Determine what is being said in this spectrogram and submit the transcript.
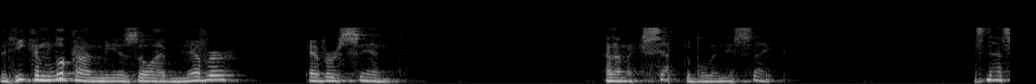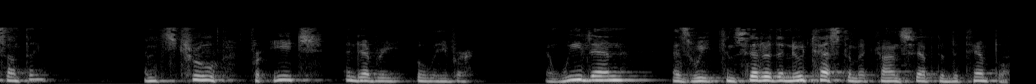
that He can look on me as though I've never, ever sinned. And I'm acceptable in His sight. Isn't that something? And it's true for each and every believer. And we then, as we consider the New Testament concept of the temple,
